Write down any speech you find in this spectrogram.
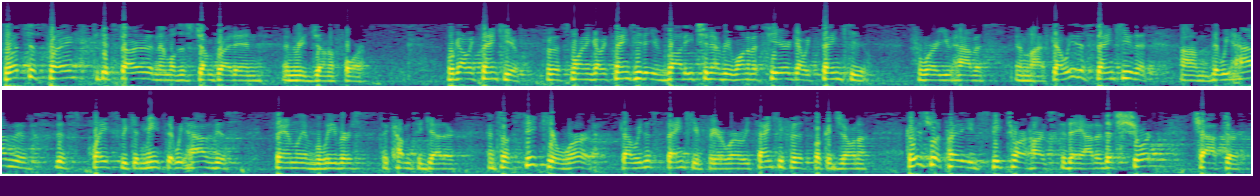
So let's just pray to get started, and then we'll just jump right in and read Jonah 4. Well, God, we thank you for this morning. God, we thank you that you've brought each and every one of us here. God, we thank you for where you have us in life. God, we just thank you that um, that we have this this place we can meet, that we have this family of believers to come together and to seek your word. God, we just thank you for your word. We thank you for this book of Jonah. God, we just really pray that you'd speak to our hearts today out of this short chapter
